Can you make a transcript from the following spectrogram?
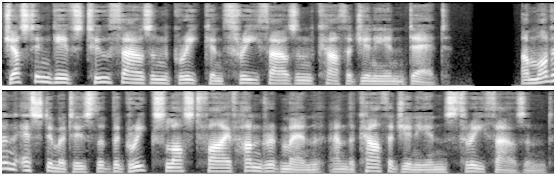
Justin gives 2,000 Greek and 3,000 Carthaginian dead. A modern estimate is that the Greeks lost 500 men and the Carthaginians 3,000.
